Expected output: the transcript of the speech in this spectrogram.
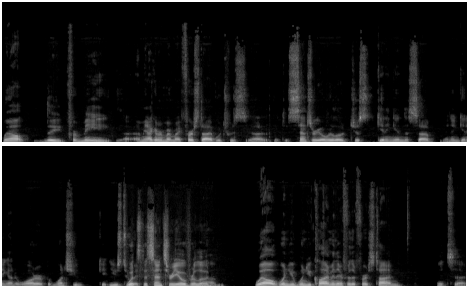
Well, the for me, I mean, I can remember my first dive, which was uh, sensory overload, just getting in the sub and then getting underwater. But once you get used to What's it, what's the sensory overload? Um, well, when you when you climb in there for the first time, it's a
